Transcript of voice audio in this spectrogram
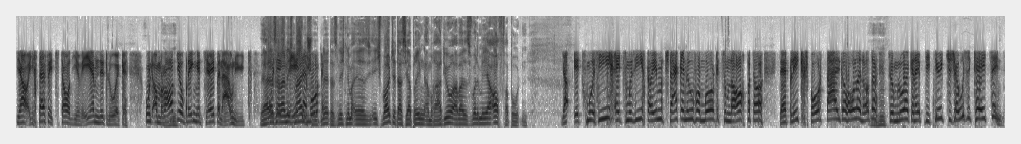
ja, ich darf jetzt da die WM nicht schauen. Und am Radio bringen sie eben auch nichts. Mhm. Ja, das ist aber nicht meine Schuld, ne? Das ist nicht, äh, ich wollte das ja bringen am Radio, aber das wurde mir ja auch verboten. Ja, jetzt muss ich, jetzt muss ich da immer die Stegen auf am Morgen zum Nachbarn da den Blick Sportteil holen, oder? Mhm. Zum schauen, ob die Deutschen schon rausgefallen sind,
